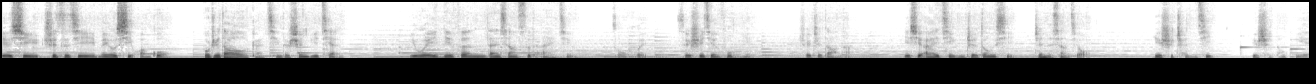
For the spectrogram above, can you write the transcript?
也许是自己没有喜欢过，不知道感情的深与浅，以为那份单相思的爱情总会随时间覆灭。谁知道呢？也许爱情这东西真的像酒，越是沉寂，越是浓烈。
